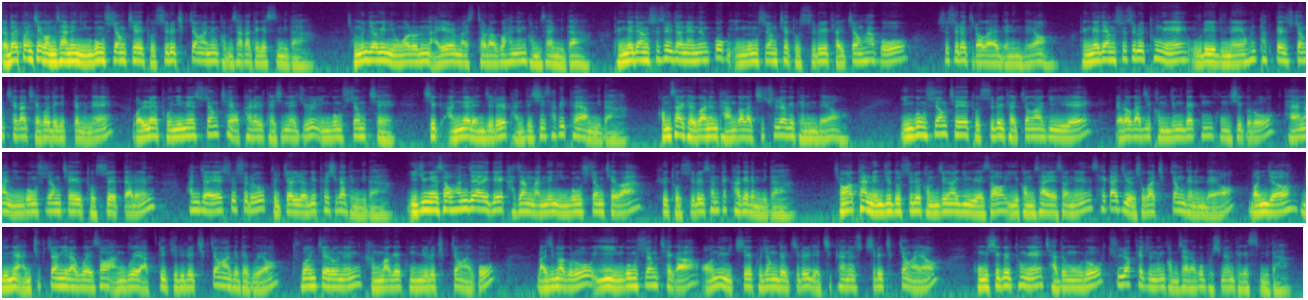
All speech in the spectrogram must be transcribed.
여덟 번째 검사는 인공수정체의 도수를 측정하는 검사가 되겠습니다. 전문적인 용어로는 IR 마스터라고 하는 검사입니다. 백내장 수술 전에는 꼭 인공수정체 도수를 결정하고 수술에 들어가야 되는데요. 백내장 수술을 통해 우리 눈에 혼탁된 수정체가 제거되기 때문에 원래 본인의 수정체 역할을 대신해줄 인공수정체, 즉 안내 렌즈를 반드시 삽입해야 합니다. 검사 결과는 다음과 같이 출력이 되는데요. 인공수정체의 도수를 결정하기 위해 여러 가지 검증된 공식으로 다양한 인공수정체의 도수에 따른 환자의 수술 후 굴절력이 표시가 됩니다. 이 중에서 환자에게 가장 맞는 인공수정체와 그 도수를 선택하게 됩니다. 정확한 렌즈 도수를 검증하기 위해서 이 검사에서는 세 가지 요소가 측정되는데요. 먼저 눈의 안축장이라고 해서 안구의 앞뒤 길이를 측정하게 되고요. 두 번째로는 각막의 곡률을 측정하고 마지막으로 이 인공수정체가 어느 위치에 고정될지를 예측하는 수치를 측정하여 공식을 통해 자동으로 출력해주는 검사라고 보시면 되겠습니다.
